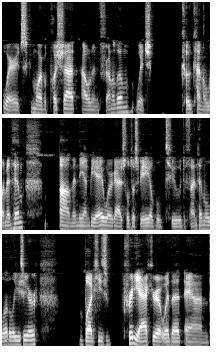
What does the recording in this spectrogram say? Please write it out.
where it's more of a push shot out in front of him, which could kind of limit him um, in the NBA, where guys will just be able to defend him a little easier. But he's pretty accurate with it and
